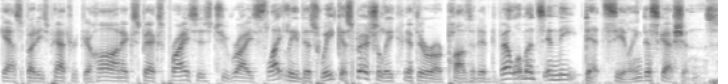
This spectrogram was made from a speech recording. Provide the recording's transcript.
GasBuddy's Patrick DeHaan expects prices to rise slightly this week, especially if there are positive developments in the debt ceiling discussions.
